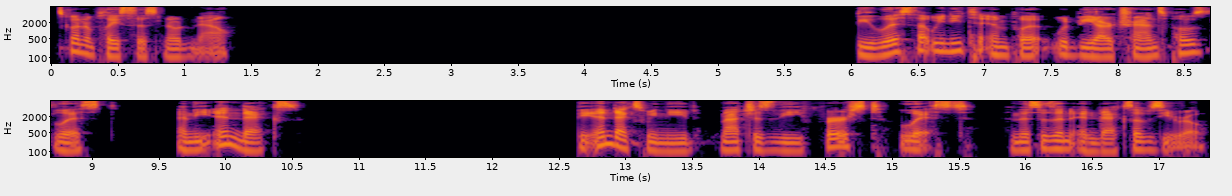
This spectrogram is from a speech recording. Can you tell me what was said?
Let's go ahead and place this node now. The list that we need to input would be our transposed list, and the index, the index we need matches the first list, and this is an index of zero.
